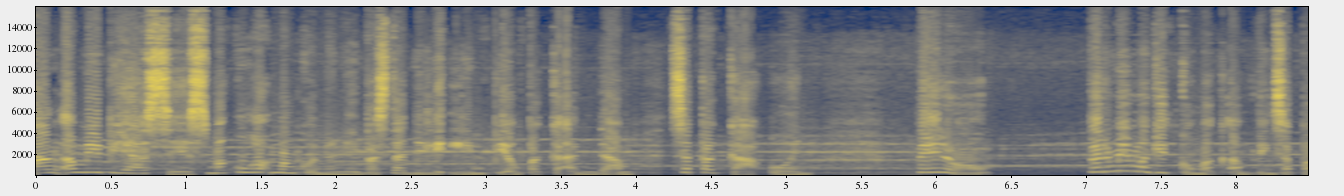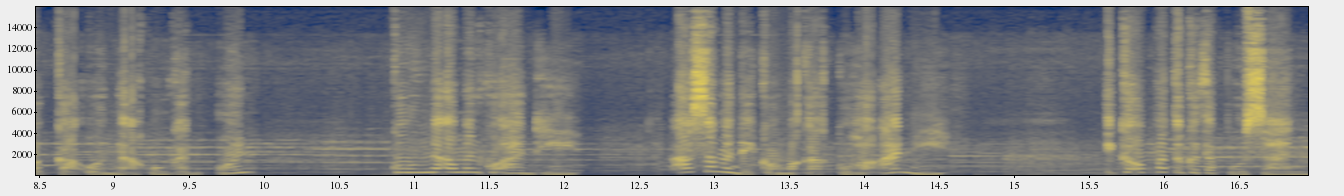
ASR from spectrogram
ang amoebiasis makuha man ko nun eh basta dili limpyo ang pagkaandam sa pagkaon. Pero, pero may magit kong mag-amping sa pagkaon nga akong kanon. Kung naaman ko ani, asa man di ko makakuha ani? Ikaapat o katapusan,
